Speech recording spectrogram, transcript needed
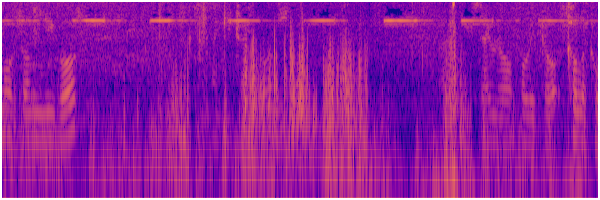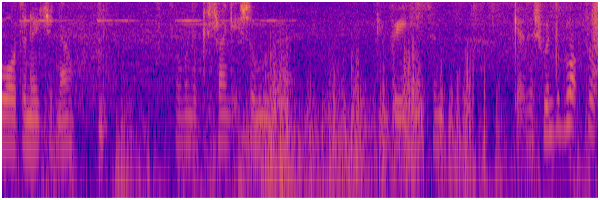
Motor on the new board. Thank you Trade Boards. Same, we're all fully co- colour coordinated now. So I'm going to try and get some uh, convenience and get this window blocked up.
